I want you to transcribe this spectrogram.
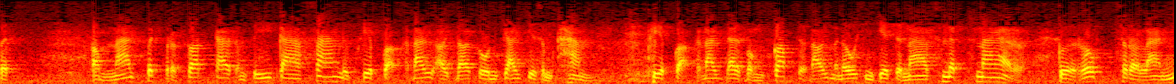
ពិតអំណាចពិតប្រកបកើតអំពីការសាងនូវភាពកក់ក្ដៅឲ្យដល់កូនចៅជាសំខាន់ ភាពកក់ក្ដៅដែលបង្កប់ទៅដោយមនោសញ្ចេតនាស្និទ្ធស្នាលគោរពស្រឡាញ់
